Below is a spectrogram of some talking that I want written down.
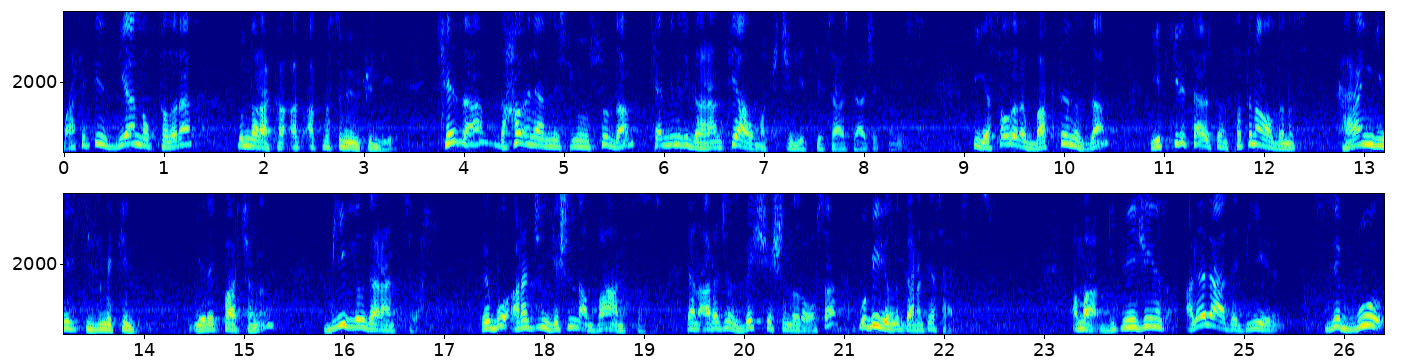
bahsettiğiniz diğer noktalara bunlar ak- ak- akması mümkün değil. Keza daha önemli bir unsur da kendimizi garantiye almak için yetkili servis tercih etmeliyiz. Ki yasal olarak baktığınızda yetkili servisten satın aldığınız herhangi bir hizmetin, yedek parçanın bir yıl garantisi var. Ve bu aracın yaşından bağımsız. Yani aracınız 5 yaşında da olsa bu bir yıllık garantiye sahipsiniz. Ama gideceğiniz alelade bir yerin size bu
